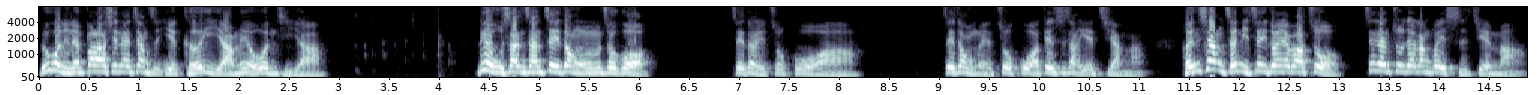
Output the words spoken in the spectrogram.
如果你能报到现在这样子也可以呀，没有问题呀。六五三三这一段我们有没有做过？这一段也做过啊，这一段我们也做过啊，电视上也讲啊。横向整理这一段要不要做？这段做就浪费时间嘛，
